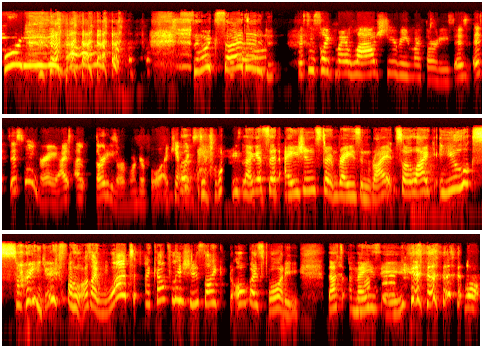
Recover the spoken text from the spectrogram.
40. so excited this is like my last year being my 30s. It's, it's, it's been great. I, I, 30s are wonderful. I can't wait to see 40s. Like I said, Asians don't raisin, right? So like you look so youthful. I was like, what? I can't believe she's like almost 40. That's amazing. well,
